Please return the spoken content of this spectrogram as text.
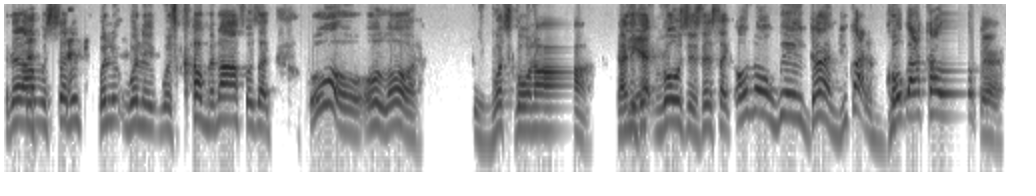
And then all of a sudden, when it, when it was coming off, it was like, oh, oh Lord, what's going on? And you yeah. get roses. That's like, oh no, we ain't done. You got to go back out there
